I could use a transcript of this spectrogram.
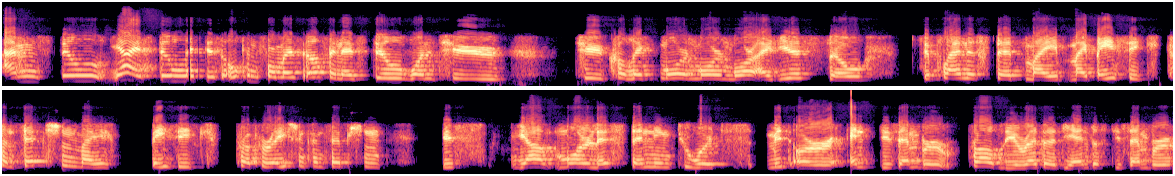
I'm still, yeah, I still let this open for myself, and I still want to to collect more and more and more ideas. So the plan is that my my basic conception, my basic preparation conception is yeah more or less standing towards mid or end December, probably rather the end of December.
